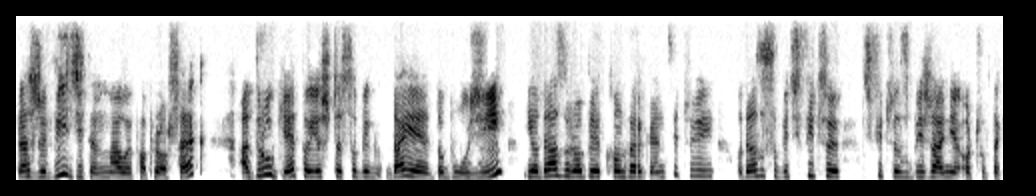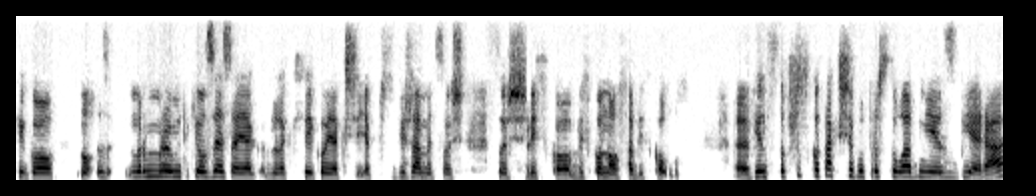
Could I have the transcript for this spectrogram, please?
raz, że widzi ten mały paproszek, a drugie to jeszcze sobie daję do buzi i od razu robię konwergencję, czyli od razu sobie ćwiczy, ćwiczy zbliżanie oczu takiego, no, robimy takiego zeza, jak, jak, jak zbliżamy coś, coś blisko, blisko nosa, blisko ust. E, więc to wszystko tak się po prostu ładnie zbiera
